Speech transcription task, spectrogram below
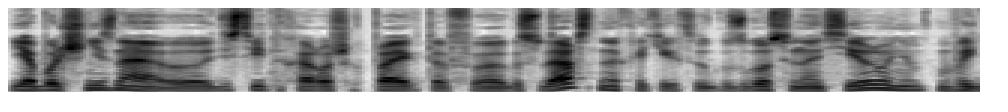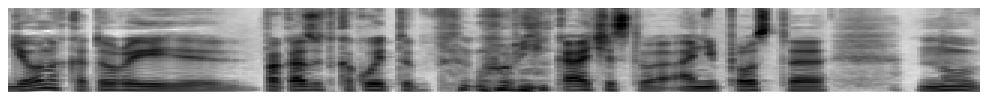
Я больше не знаю э, действительно хороших проектов э, государственных, каких-то с госфинансированием в регионах, которые показывают какой-то уровень качества, а не просто, ну,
